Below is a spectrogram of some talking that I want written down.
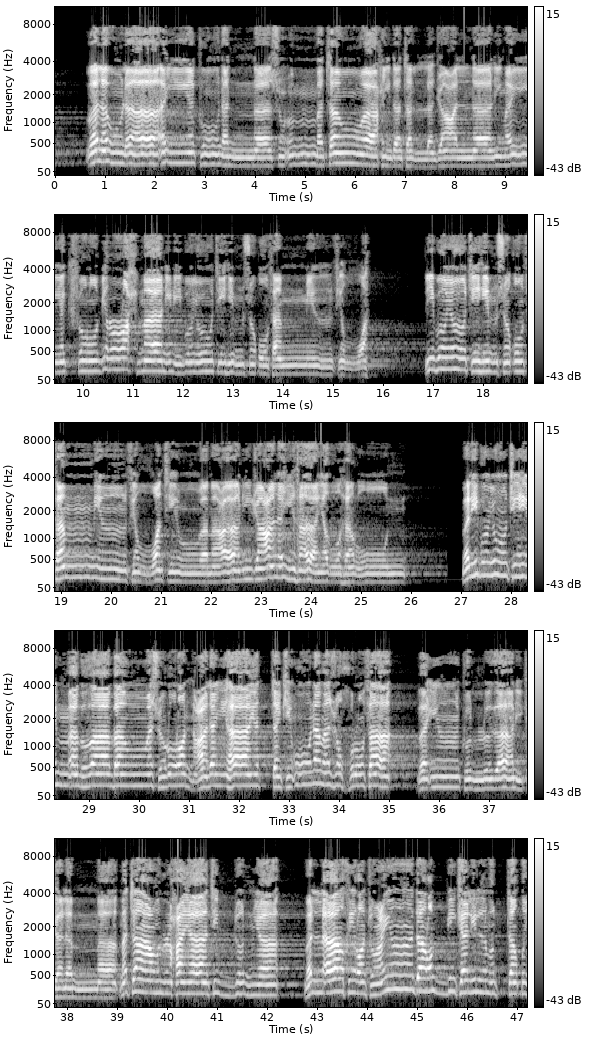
ولولا أن يكون الناس أمة واحدة لجعلنا لمن يكفر بالرحمن لبيوتهم سقفا من فضة لبيوتهم سقفا من فضة ومعانج عليها يظهرون. ولبيوتهم أبوابا وسررا عليها يتكئون وزخرفا وإن كل ذلك لما متاع الحياة الدنيا والآخرة عند ربك للمتقين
